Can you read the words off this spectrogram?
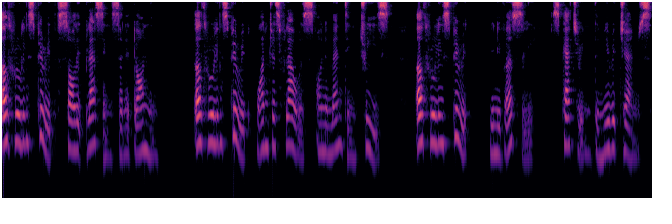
earth-ruling spirit, solid blessings and adornment, Earth ruling spirit, wondrous flowers ornamenting trees. Earth ruling spirit, universally scattering the myriad gems.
